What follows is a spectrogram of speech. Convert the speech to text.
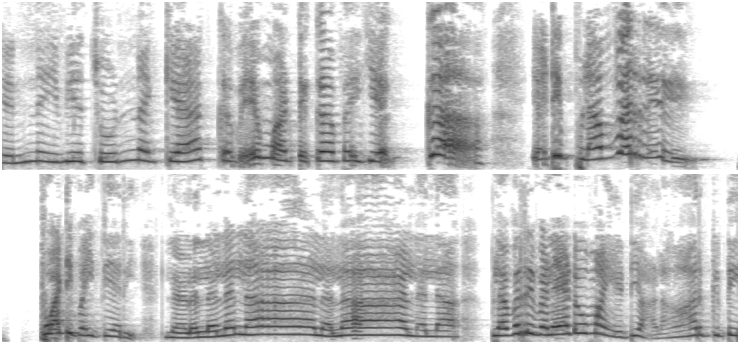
என்ன இவ சொன்ன? கேட்கவே மாட்டேங்காத எக்கா. இது ஃப்ளவரு போட்டி பைத்தியாரி. லலலலலா லலா லலா ஃப்ளவர் விளையாடுவோமா? ஏட்டி அழகா இருக்குடி.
